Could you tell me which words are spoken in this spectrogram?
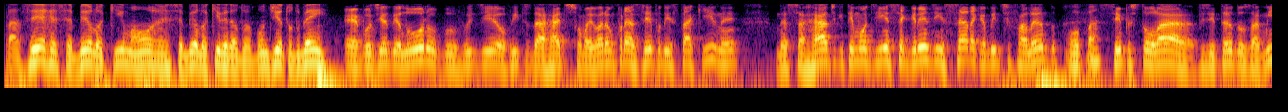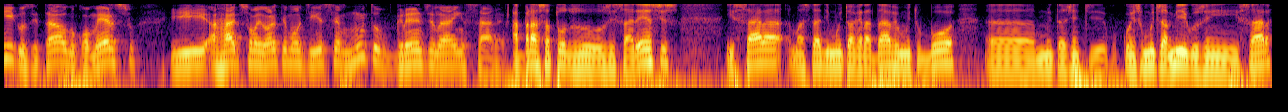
Prazer recebê-lo aqui, uma honra recebê-lo aqui, vereador. Bom dia, tudo bem? É, bom dia, Deloro. Bom dia, ouvintes da Rádio Sou Maior. É um prazer poder estar aqui, né? Nessa rádio que tem uma audiência grande em Sara, acabei te falando. Opa. Sempre estou lá visitando os amigos e tal, no comércio. E a Rádio Sou Maior tem uma audiência muito grande lá em Sara. Abraço a todos os issarenses. E Sara, uma cidade muito agradável, muito boa. Uh, muita gente, conheço muitos amigos em Sara.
